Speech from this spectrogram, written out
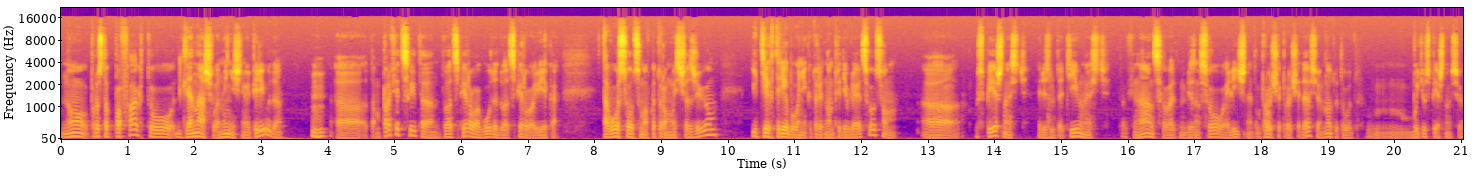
Но просто по факту для нашего нынешнего периода, угу. там, профицита 21 года, 21 века, того социума, в котором мы сейчас живем, и тех требований, которые нам предъявляет социум, успешность, результативность, финансовая, там, бизнесовая, личная, там, прочее, прочее, да, все, ну, вот это вот быть успешным все.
